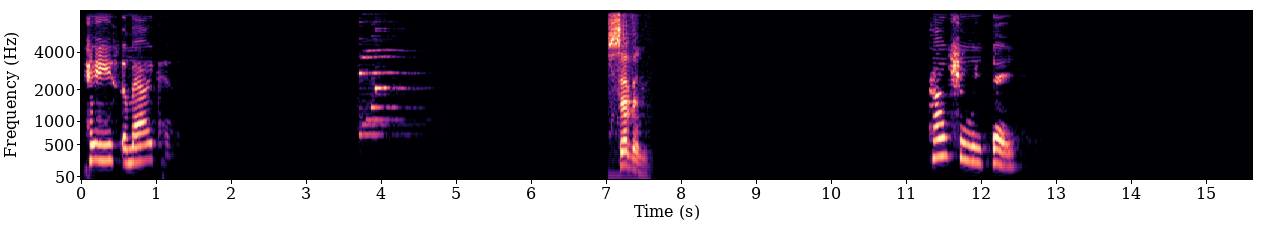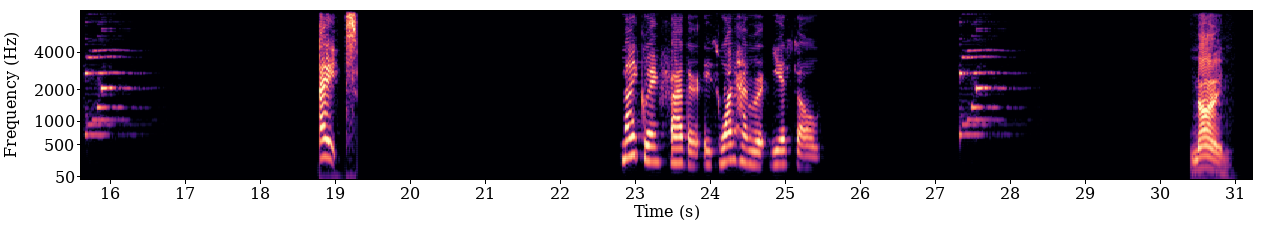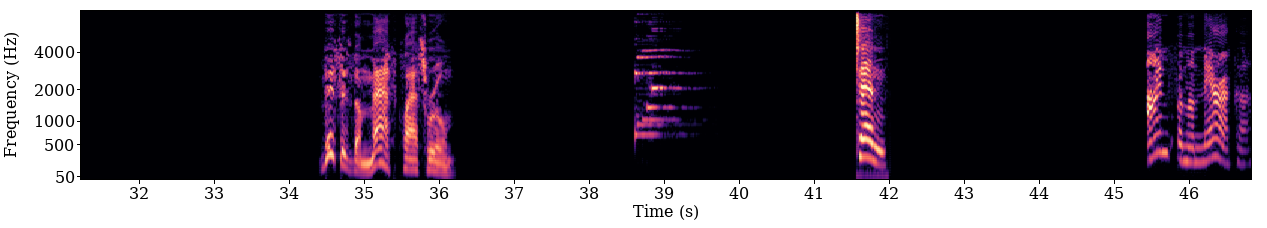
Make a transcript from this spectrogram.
He is American. Seven. How should we say? Eight. My grandfather is 100 years old. Nine. This is the math classroom. Ten. I'm from America.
